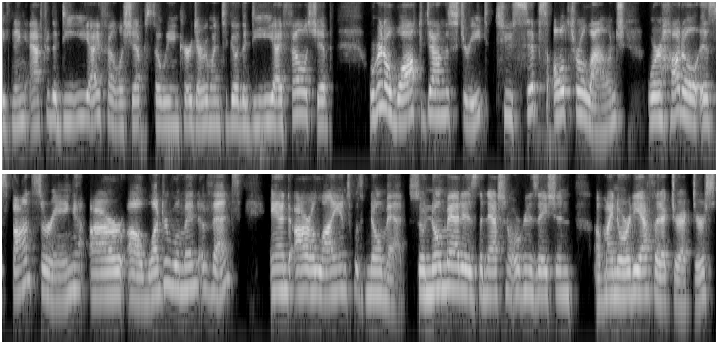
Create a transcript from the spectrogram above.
evening after the DEI fellowship. So we encourage everyone to go to the DEI fellowship. We're going to walk down the street to Sips Ultra Lounge, where Huddle is sponsoring our uh, Wonder Woman event and our alliance with NOMAD. So, NOMAD is the National Organization of Minority Athletic Directors.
